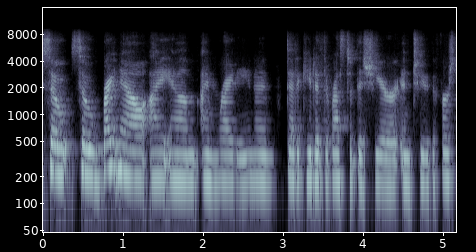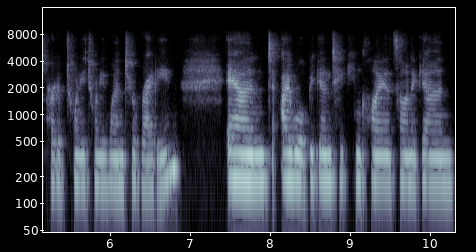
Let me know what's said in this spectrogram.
so so right now i am i'm writing i'm dedicated the rest of this year into the first part of 2021 to writing and i will begin taking clients on again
